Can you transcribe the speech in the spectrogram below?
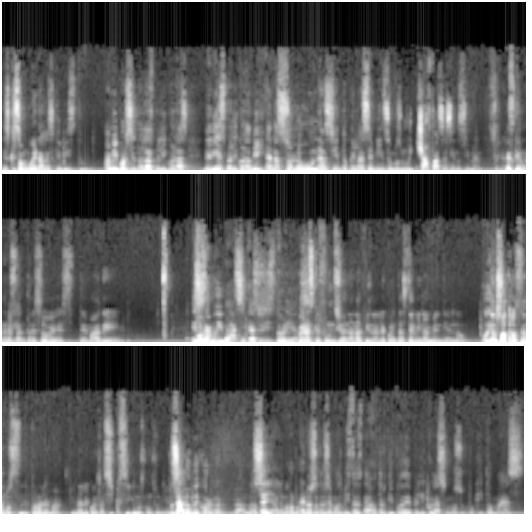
es que son buenas las que he visto. A mí, por cierto, las películas, de 10 películas mexicanas, solo una siento que la hacen bien. Somos muy chafas haciendo cine. Es que no es tanto eso, es tema de... Está muy básica sus historias. Pero es que funcionan, a final de cuentas terminan vendiendo. Pues- Nosotros tenemos el problema, a final de cuentas, sí que seguimos consumiendo. Pues a lo mejor, no, no sé, a lo mejor porque nosotros hemos visto esta, otro tipo de películas, somos un poquito más.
